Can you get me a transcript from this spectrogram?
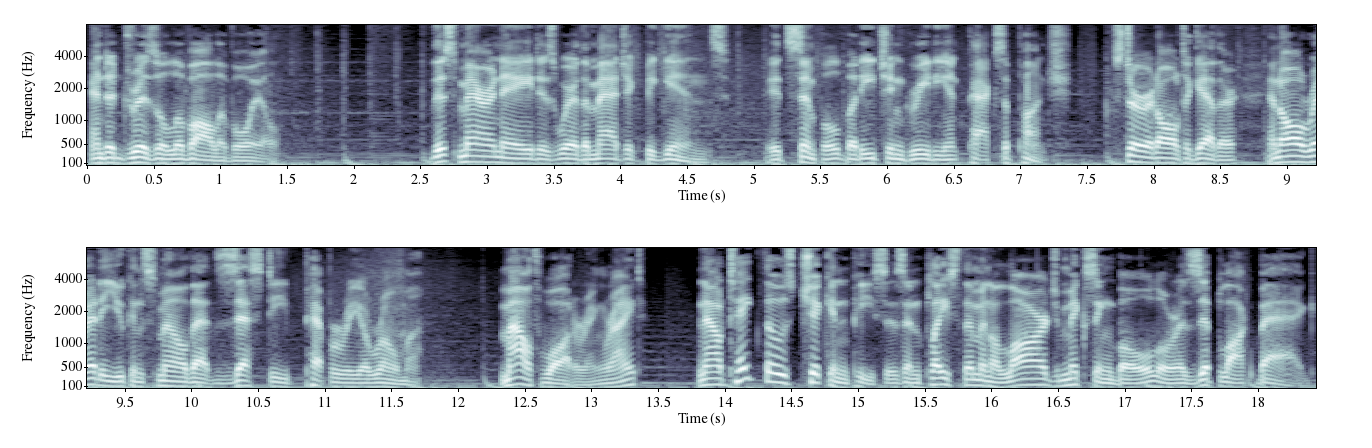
and a drizzle of olive oil. This marinade is where the magic begins. It's simple, but each ingredient packs a punch. Stir it all together, and already you can smell that zesty, peppery aroma. Mouth-watering, right? Now take those chicken pieces and place them in a large mixing bowl or a Ziploc bag.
